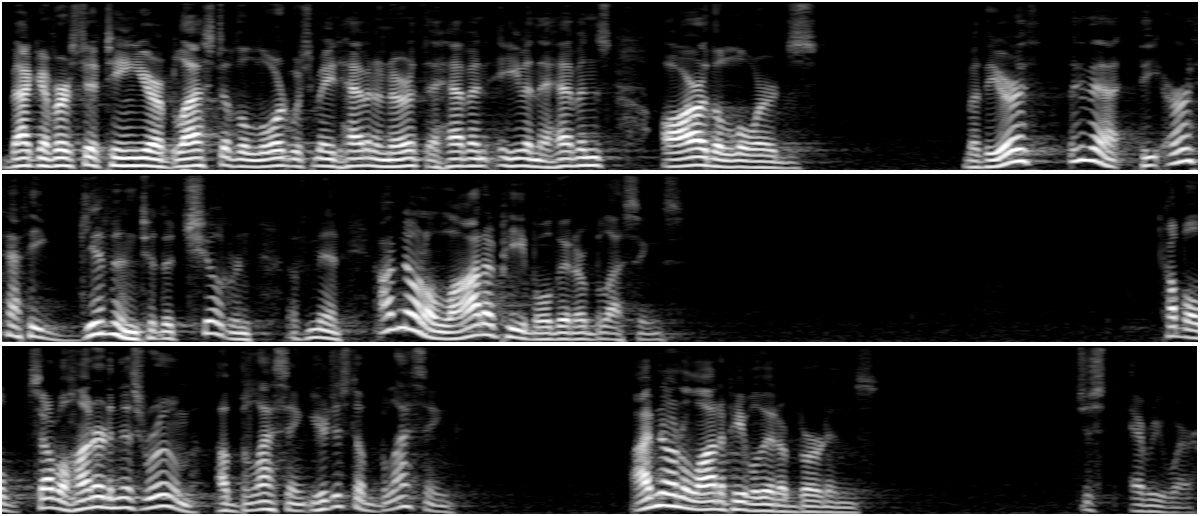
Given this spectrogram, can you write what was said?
Back in verse 15, you are blessed of the Lord which made heaven and earth. The heaven, even the heavens, are the Lord's. But the earth, look at that. The earth hath he given to the children of men. I've known a lot of people that are blessings. A couple, several hundred in this room, a blessing. You're just a blessing. I've known a lot of people that are burdens, just everywhere.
